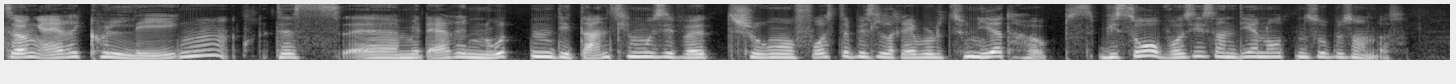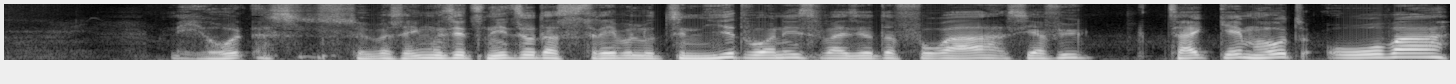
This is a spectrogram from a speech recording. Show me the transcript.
Jetzt sagen eure Kollegen, dass äh, mit euren Noten die Tanzelmusikwelt schon fast ein bisschen revolutioniert habt. Wieso? Was ist an den Noten so besonders? Ja, selber sagen wir es jetzt nicht so, dass es revolutioniert worden ist, weil es ja davor auch sehr viel Zeit gegeben hat, aber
